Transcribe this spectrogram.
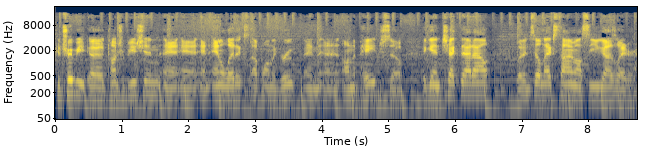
contribute uh, contribution and, and, and, analytics up on the group and, and on the page. So again, check that out. But until next time, I'll see you guys later.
